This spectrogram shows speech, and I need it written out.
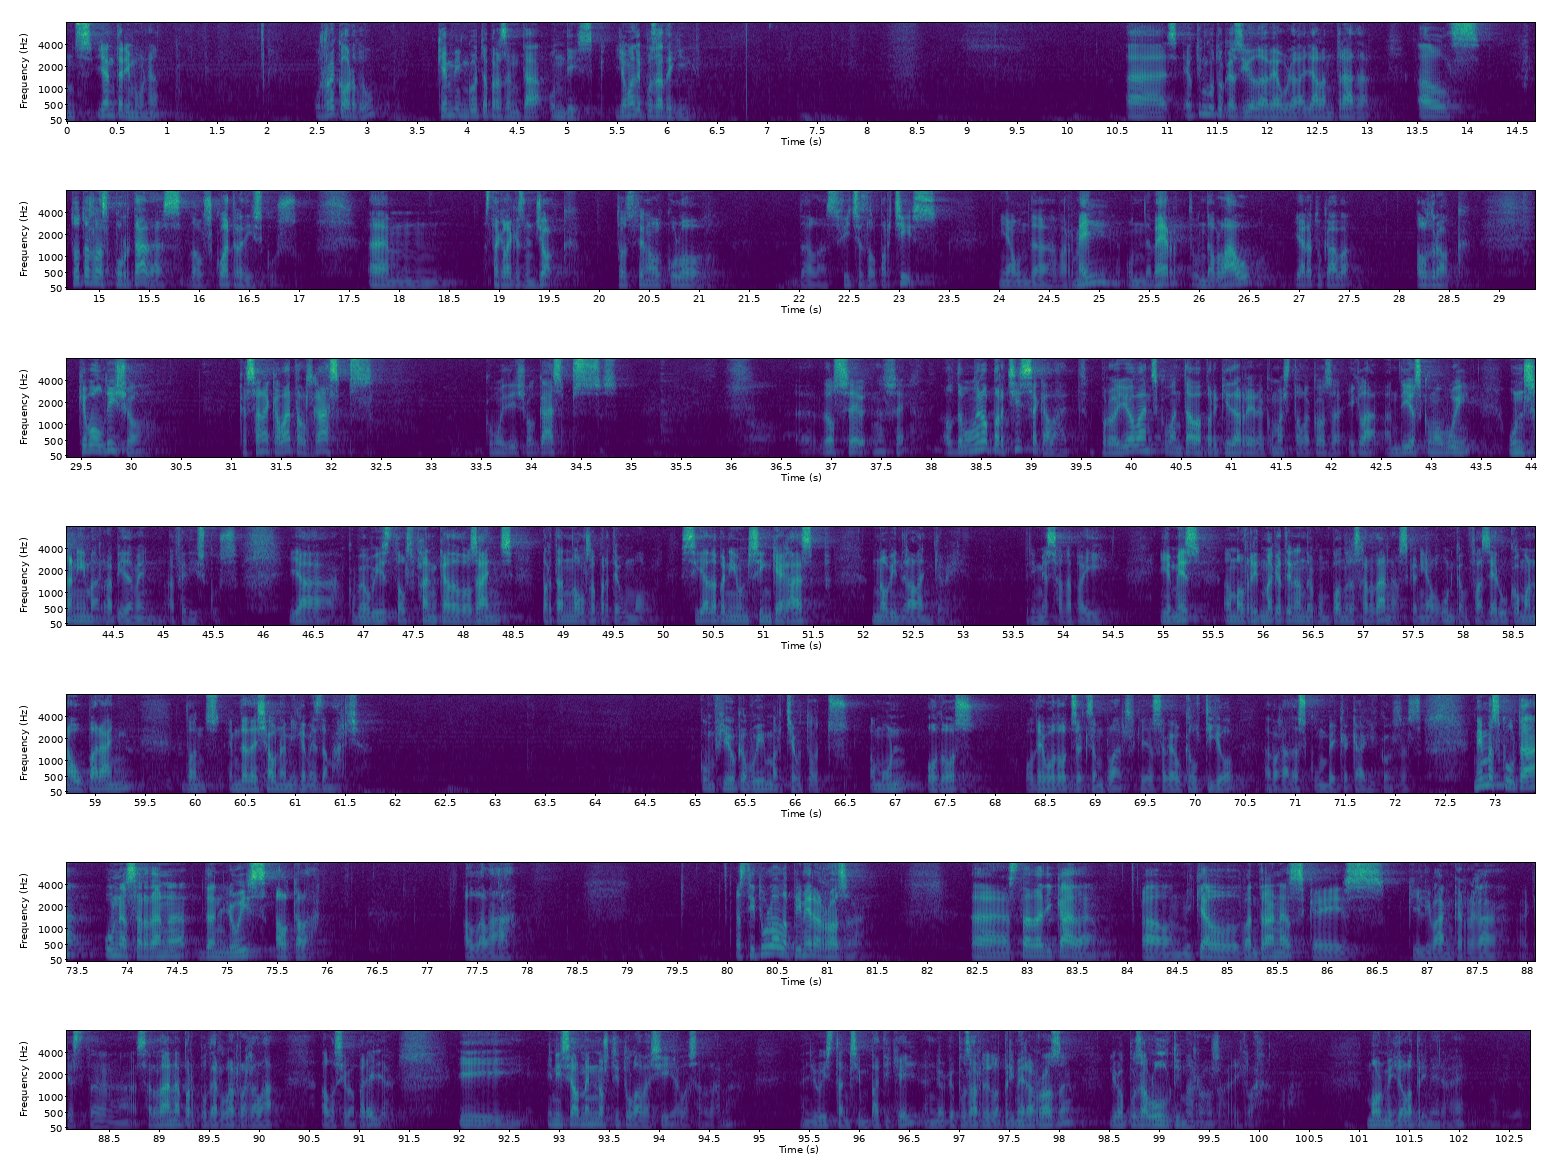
Doncs ja en tenim una. Us recordo que hem vingut a presentar un disc. Jo me l'he posat aquí. Eh, heu tingut ocasió de veure allà a l'entrada totes les portades dels quatre discos. Eh, està clar que és un joc. Tots tenen el color de les fitxes del parxís. N'hi ha un de vermell, un de verd, un de blau i ara tocava el groc. Què vol dir això? Que s'han acabat els gasps. Com ho he dit això? Gasps. Eh, No sé, no sé. El de moment el parxís s'ha acabat, però jo abans comentava per aquí darrere com està la cosa, i clar, en dies com avui, un s'anima ràpidament a fer discos. Ja, com heu vist, els fan cada dos anys, per tant no els apreteu molt. Si ha de venir un cinquè gasp, no vindrà l'any que ve. Primer s'ha de pair. I a més, amb el ritme que tenen de compondre sardanes, que n'hi ha algun que en fa 0,9 per any, doncs hem de deixar una mica més de marge. Confio que avui marxeu tots, amb un o dos o 10 o 12 exemplars, que ja sabeu que el tió a vegades convé que cagui coses. Anem a escoltar una sardana d'en Lluís Alcalà, el de la A. Es titula La primera rosa. Eh, està dedicada al Miquel Vendranes, que és qui li va encarregar aquesta sardana per poder-la regalar a la seva parella. I inicialment no es titulava així, eh, la sardana. En Lluís, tan simpàtic ell, en lloc de posar-li la primera rosa, li va posar l'última rosa. I clar, molt millor la primera, eh?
